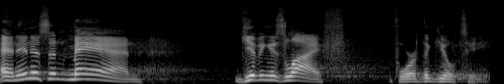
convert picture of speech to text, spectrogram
An innocent man giving his life for the guilty.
